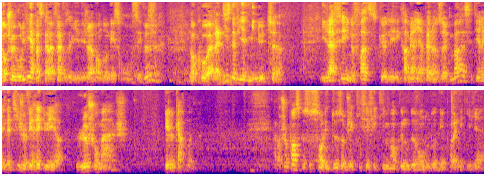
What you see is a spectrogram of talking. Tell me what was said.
donc je vais vous le dire parce qu'à la fin vous aviez déjà abandonné son, ses voeux. Donc à la 19e minute, il a fait une phrase que les grammairiens appellent un zeugma, c'est-à-dire il a dit je vais réduire le chômage et le carbone. Alors je pense que ce sont les deux objectifs effectivement que nous devons nous donner pour l'année qui vient,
